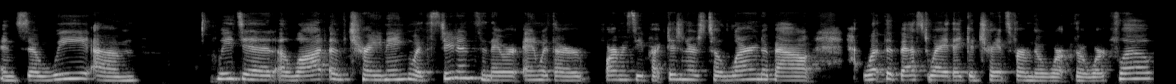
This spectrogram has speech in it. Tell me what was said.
And so we um, we did a lot of training with students and they were and with our pharmacy practitioners to learn about what the best way they could transform their work their workflow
